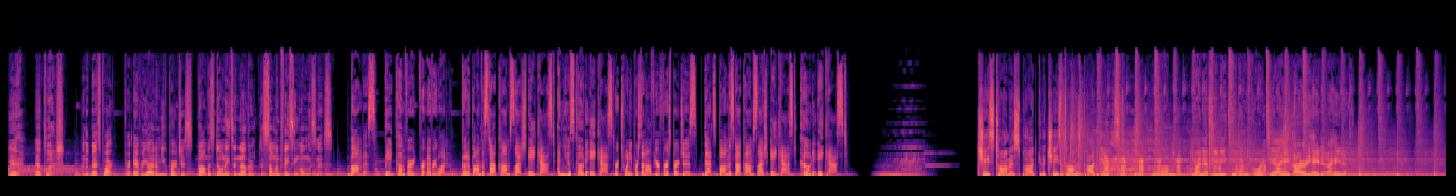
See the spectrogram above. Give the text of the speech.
Yeah, that plush. And the best part? For every item you purchase, Bombas donates another to someone facing homelessness. Bombas. Big comfort for everyone. Go to bombas.com slash ACAST and use code ACAST for 20% off your first purchase. That's bombas.com slash ACAST. Code ACAST. Chase Thomas pod, the Chase Thomas podcast. um, my nephew needs me to record. See, I hate. I already hate it. I hate it.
